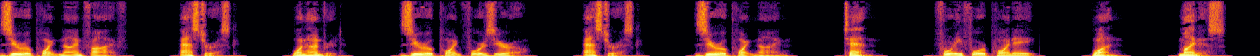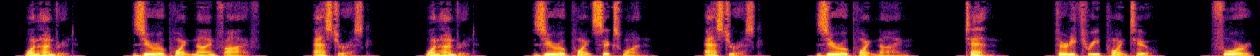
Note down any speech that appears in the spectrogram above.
0.95. Asterisk. 100. 0.40. Asterisk. 0.9. 10. 44.8. 1. Minus. 100. 0.95. Asterisk. 100. 0.61. Asterisk. 0.9. 10. 33.2. 4.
